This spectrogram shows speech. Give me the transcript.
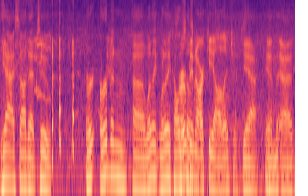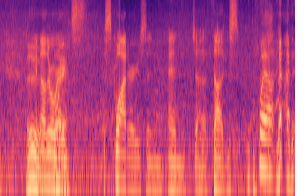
yeah, I saw that too. Ur- urban, uh, what do they what do they call it? Urban themselves? archaeologists. Yeah, and uh, ooh, In other boy. words, squatters and and uh, thugs. well, no, I,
